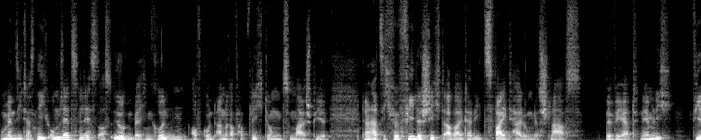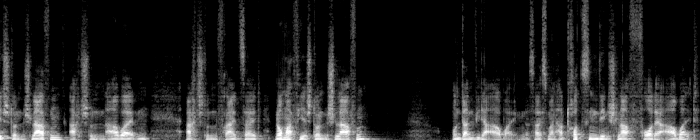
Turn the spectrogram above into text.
Und wenn sich das nicht umsetzen lässt, aus irgendwelchen Gründen, aufgrund anderer Verpflichtungen zum Beispiel, dann hat sich für viele Schichtarbeiter die Zweiteilung des Schlafs bewährt, nämlich vier Stunden schlafen, acht Stunden arbeiten, acht Stunden Freizeit, nochmal vier Stunden schlafen und dann wieder arbeiten. Das heißt, man hat trotzdem den Schlaf vor der Arbeit,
